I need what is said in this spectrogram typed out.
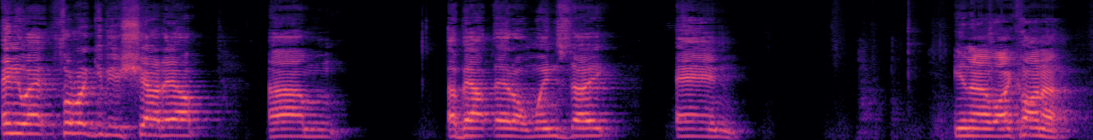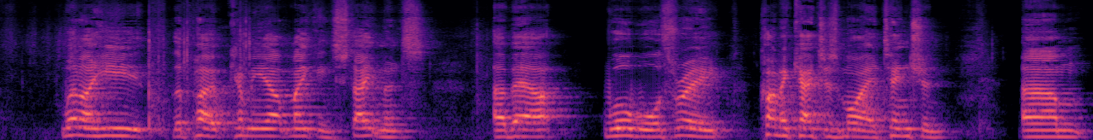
Anyway, thought I'd give you a shout out um, about that on Wednesday. And, you know, I kind of, when I hear the Pope coming out making statements about World War III, kind of catches my attention. Um,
